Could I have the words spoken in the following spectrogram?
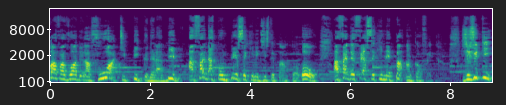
avoir de la foi typique de la Bible afin d'accomplir ce qui n'existe pas encore. Oh, afin de faire ce qui n'est pas encore fait. Jésus dit,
